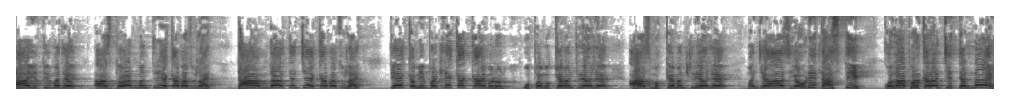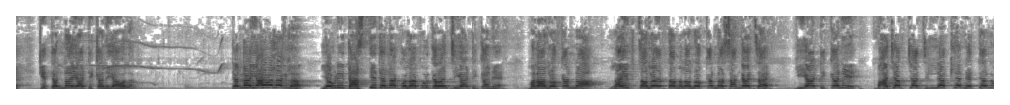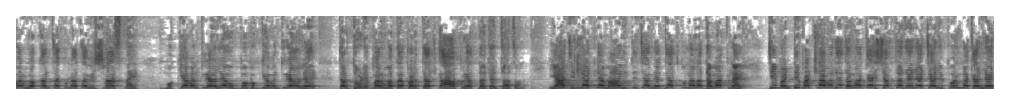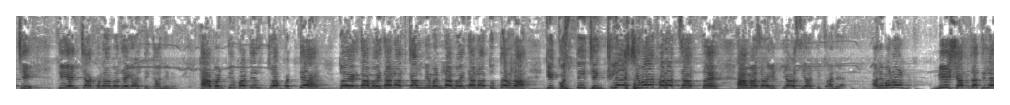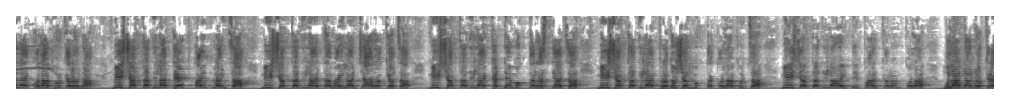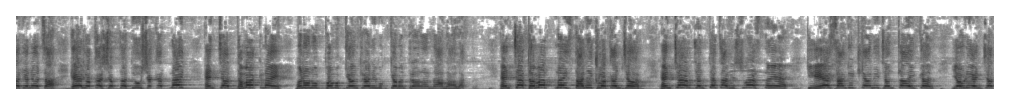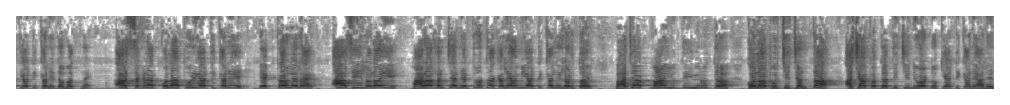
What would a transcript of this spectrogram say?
महायुतीमध्ये आज दोन मंत्री एका बाजूला आहेत. दहा आमदार त्यांचे एका बाजूला आहेत. ते कमी पडले का काय म्हणून? उपमुख्यमंत्री आले आज मुख्यमंत्री आले. म्हणजे आज एवढी धास्ती कोल्हापूरकरांची त्यांना आहे की त्यांना या ठिकाणी यावं लागलं. त्यांना यावं लागलं. एवढी धास्ती त्यांना कोल्हापूरकरांची या ठिकाणी आहे. मला लोकांना लाईफ चालू आहे. आता मला लोकांना सांगायचं आहे की या ठिकाणी भाजपच्या जिल्ह्यातल्या नेत्यांवर लोकांचा कुणाचा विश्वास नाही. मुख्यमंत्री आले उपमुख्यमंत्री आले तर थोडीफार मतं पडतात का? हा प्रयत्न त्यांचा चालू या जिल्ह्यातल्या महायुतीच्या नेत्यात कुणाला धमक नाही? जी बंटी पाटलामध्ये धमक आहे शब्द देण्याची आणि पूर्ण करण्याची ती यांच्या कुणामध्ये या ठिकाणी नाही. हा बंटी पाटील जो पट्टे आहे तो एकदा मैदानात काल मी म्हणलं मैदानात उतरला की कुस्ती जिंकल्याशिवाय परत जात नाही. हा माझा इतिहास या ठिकाणी आहे. आणि म्हणून मी शब्द दिलेला आहे कोल्हापूरकरांना. मी शब्द दिला थेट पाईपलाईनचा मी शब्द दिला आता महिलांच्या आरोग्याचा. मी शब्द दिलाय खड्डेमुक्त रस्त्याचा. मी शब्द दिलाय प्रदूषण मुक्त कोल्हापूरचा. मी शब्द दिला आय टी पार्ककडून कोला मुलांना नोकऱ्या देण्याचा. हे लोक शब्द देऊ शकत नाहीत. ह्यांच्या धमक नाही. म्हणून उपमुख्यमंत्री आणि मुख्यमंत्र्यांना आणावं लागतं. ह्यांच्या धमक नाही स्थानिक लोकांच्यावर. ह्यांच्यावर जनतेचा विश्वास नाही आहे की हे सांगितले आणि जनता ऐकल एवढी यांच्यात या ठिकाणी दमत नाही. आज सगळं कोल्हापूर या ठिकाणी एकटवलेलं आहे. आज ही लढाई महाराजांच्या नेतृत्वाखाली आम्ही या ठिकाणी लढतोय. भाजप महायुती विरुद्ध कोल्हापूरची जनता अशा पद्धतीची निवडणूक या ठिकाणी आलेली आहे.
